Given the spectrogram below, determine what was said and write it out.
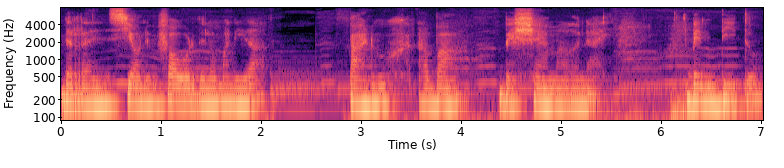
de redención en favor de la humanidad. Baruch Abba Beshem Adonai. Bendito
